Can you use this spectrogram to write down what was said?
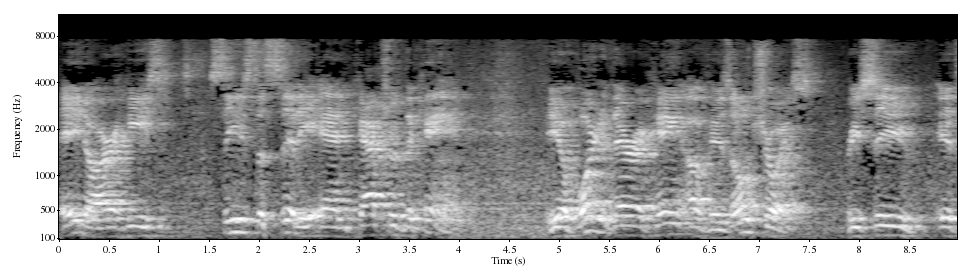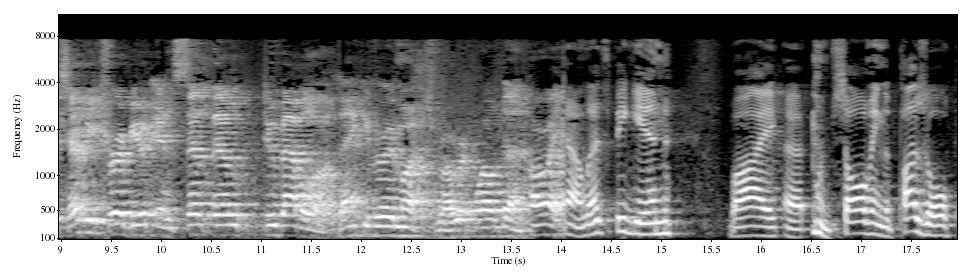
Adar, he seized the city and captured the king. He appointed there a king of his own choice, received its heavy tribute, and sent them to Babylon. Thank you very much, Robert. Well done. All right, now let's begin by uh, solving the puzzle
